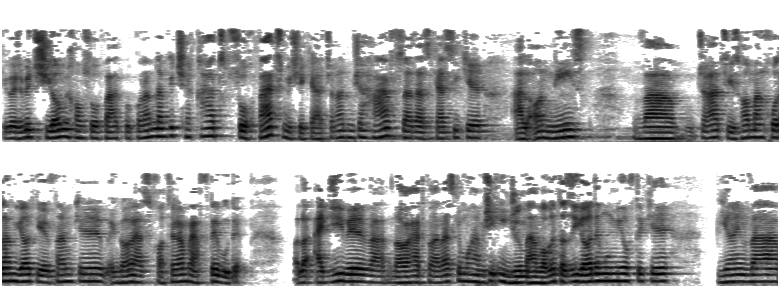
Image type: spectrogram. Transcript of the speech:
که راجبه چیا می‌خوام صحبت بکنم دیدم که چقدر صحبت میشه کرد چقدر میشه حرف زد از کسی که الان نیست و چقدر چیزها من خودم یاد گرفتم که انگار از خاطرم رفته بوده. حالا عجیبه و ناراحت کننده است که ما همیشه اینجور مواقع تازه یادمون میفته که بیایم و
